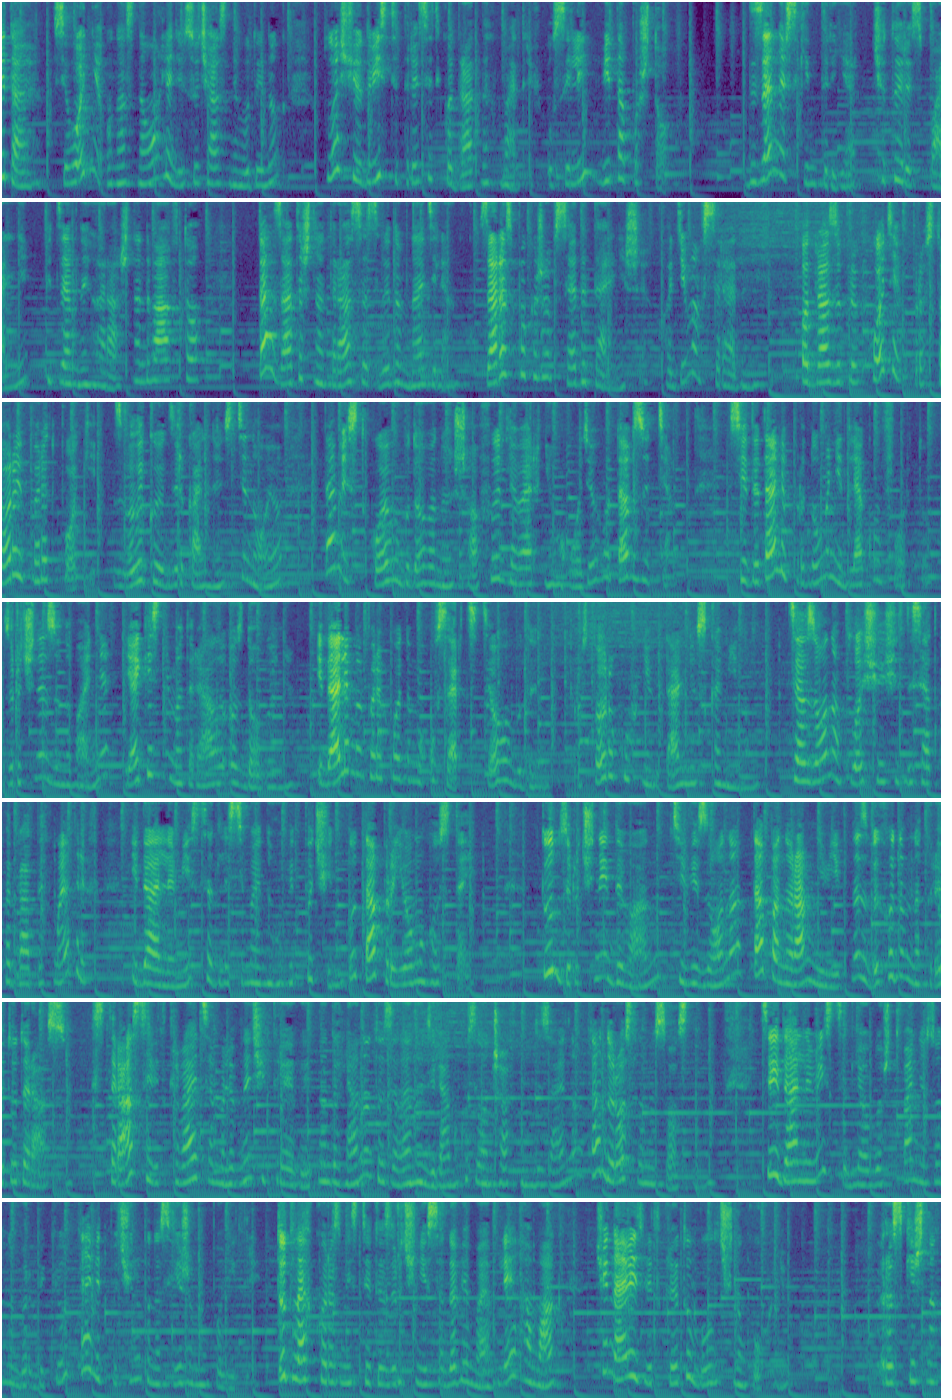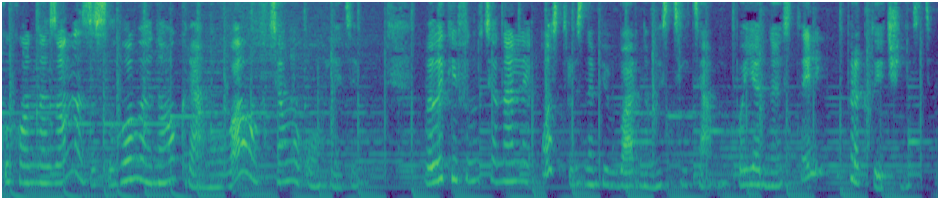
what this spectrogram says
Вітаю! Сьогодні у нас на огляді сучасний будинок площею 230 квадратних метрів у селі Віта Поштова. Дизайнерський інтер'єр, 4 спальні, підземний гараж на 2 авто та затишна тераса з видом на ділянку. Зараз покажу все детальніше. Ходімо всередину. Одразу при вході просторий передпокій з великою дзеркальною стіною та місткою вбудованою шафою для верхнього одягу та взуття. Всі деталі продумані для комфорту, зручне зонування, якісні матеріали оздоблення. І далі ми переходимо у серце цього будинку простору кухню вітальню з каміном. Ця зона площею 60 квадратних метрів ідеальне місце для сімейного відпочинку та прийому гостей. Тут зручний диван, тіві-зона та панорамні вікна з виходом на криту терасу. З тераси відкривається мальовничий краєвид на доглянуту зелену ділянку з ландшафтним дизайном та дорослими соснами. Це ідеальне місце для облаштування зони барбекю та відпочинку на свіжому повітрі. Тут легко розмістити зручні садові меблі, гамак чи навіть відкриту вуличну кухню. Розкішна кухонна зона заслуговує на окрему увагу в цьому огляді. Великий функціональний острів з напівбарними стільцями поєднує стиль і практичність.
